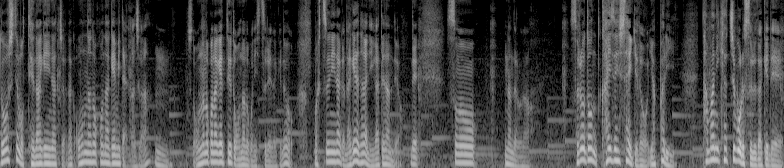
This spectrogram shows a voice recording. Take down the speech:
どうしても手投げになっちゃう。なんか女の子投げみたいな感じかな。うん。ちょっと女の子投げっていうと女の子に失礼だけど、まあ、普通になんか投げるのが苦手なんだよ。でそのなんだろうな。それをどん改善したいけどやっぱりたまにキャッチボールするだけで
